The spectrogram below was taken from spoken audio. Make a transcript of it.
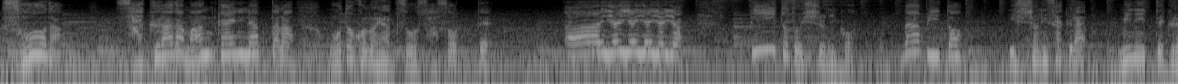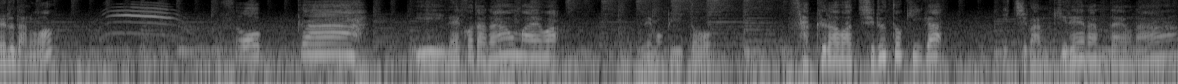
そうだ。桜が満開になったら元子のやつを誘ってああいやいやいやいやいや。ピートと一緒に行こう。なあピート。一緒に桜見に行ってくれるだろそっか。いい猫だなお前は。でもピート桜は散る時が一番綺麗なんだよな。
